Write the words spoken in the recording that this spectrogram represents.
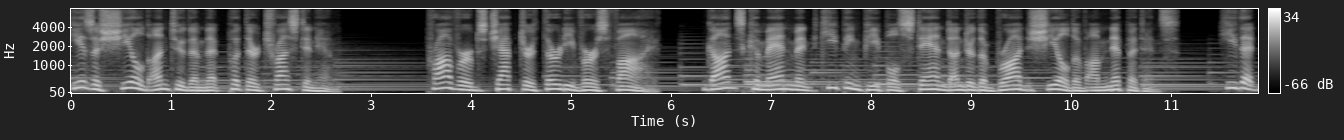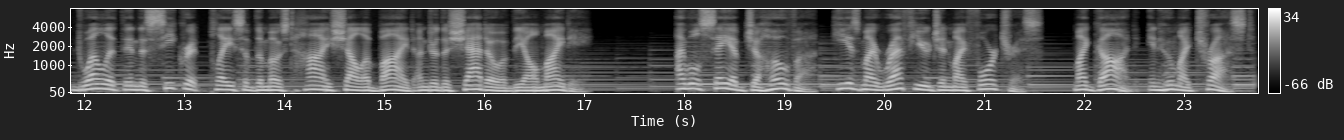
He is a shield unto them that put their trust in him. Proverbs chapter 30 verse 5. God's commandment keeping people stand under the broad shield of omnipotence. He that dwelleth in the secret place of the Most High shall abide under the shadow of the Almighty. I will say of Jehovah, He is my refuge and my fortress, my God, in whom I trust.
